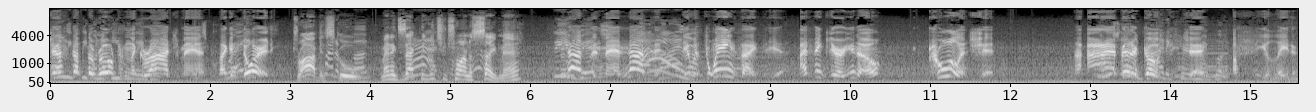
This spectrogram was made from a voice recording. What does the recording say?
just up the road from the garage, man. Like in Doherty. Driving school? Man, exactly what you trying to say, man? Nothing, man, nothing. It was Dwayne's idea. I think you're, you know, cool and shit. I, I, better go, CJ. I'll see you later.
